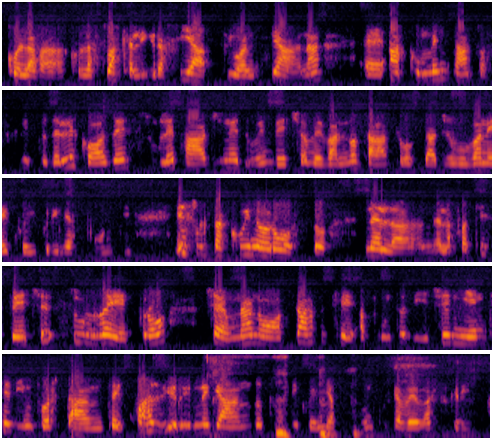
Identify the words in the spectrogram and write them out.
con la, con la sua calligrafia più anziana eh, ha commentato, ha scritto delle cose sulle pagine dove invece aveva annotato da giovane quei primi appunti. E sul taccuino rosso, nella, nella fattispecie, sul retro c'è una nota che appunto dice niente di importante, quasi rinnegando tutti quegli appunti che aveva scritto.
